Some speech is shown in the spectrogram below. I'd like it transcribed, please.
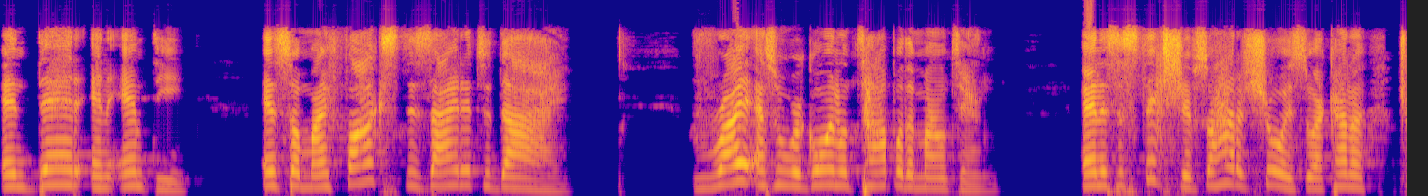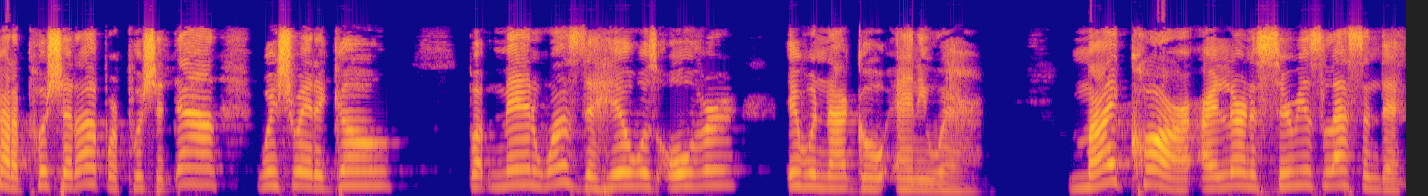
and dead and empty. And so my fox decided to die right as we were going on top of the mountain. And it's a stick shift, so I had a choice. So I kind of try to push it up or push it down, which way to go. But man, once the hill was over, it would not go anywhere. My car, I learned a serious lesson then.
